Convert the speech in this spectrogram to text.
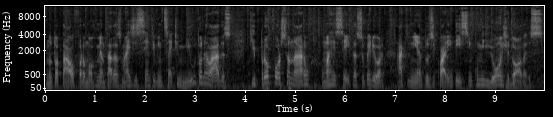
No total, foram movimentadas mais de 127 mil toneladas, que proporcionaram uma receita superior a 545 milhões de dólares.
